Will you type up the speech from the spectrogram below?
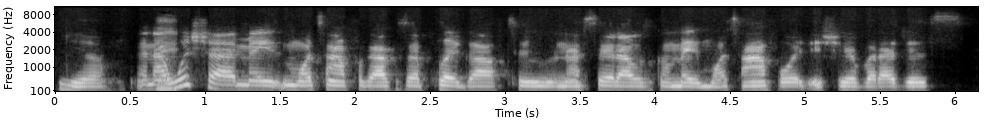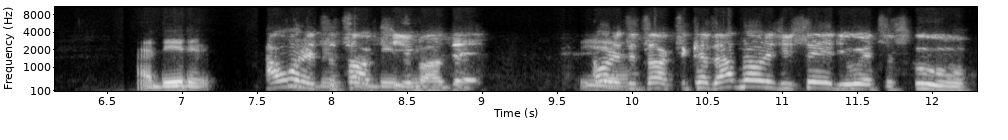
Yeah, and I wish I made more time for golf because I play golf too, and I said I was gonna make more time for it this year, but I just I didn't. I wanted to talk to you about that. Yeah. I wanted to talk to because I noticed you said you went to school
